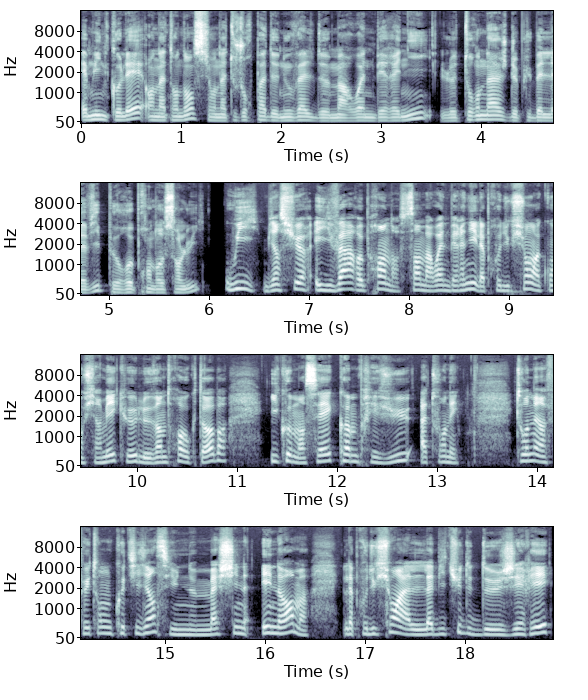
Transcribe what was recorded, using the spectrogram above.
Emeline Collet, en attendant, si on n'a toujours pas de nouvelles de Marwan Bereni, le tournage de Plus belle la vie peut reprendre sans lui? Oui, bien sûr, et il va reprendre sans Marwan Bereni. La production a confirmé que le 23 octobre, il commençait comme prévu à tourner. Tourner un feuilleton quotidien, c'est une machine énorme. La production a l'habitude de gérer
